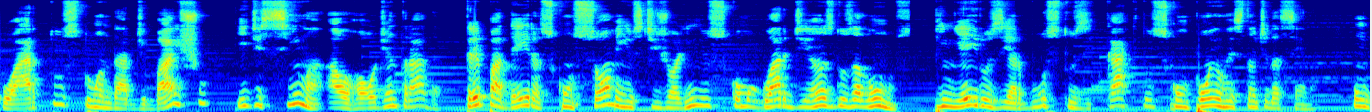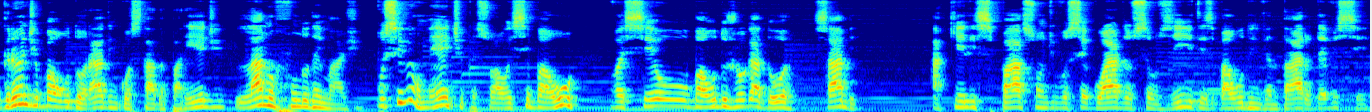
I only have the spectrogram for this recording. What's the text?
quartos do andar de baixo e de cima ao hall de entrada. Trepadeiras consomem os tijolinhos como guardiãs dos alunos. Pinheiros e arbustos e cactos compõem o restante da cena um grande baú dourado encostado à parede, lá no fundo da imagem. Possivelmente, pessoal, esse baú vai ser o baú do jogador, sabe? Aquele espaço onde você guarda os seus itens, baú do inventário, deve ser.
